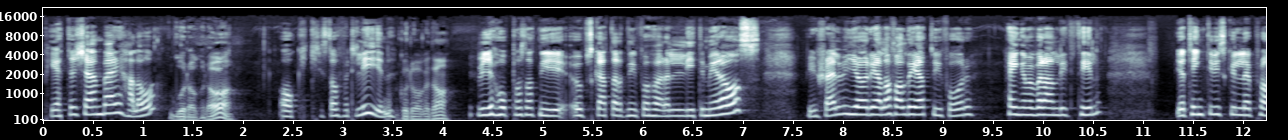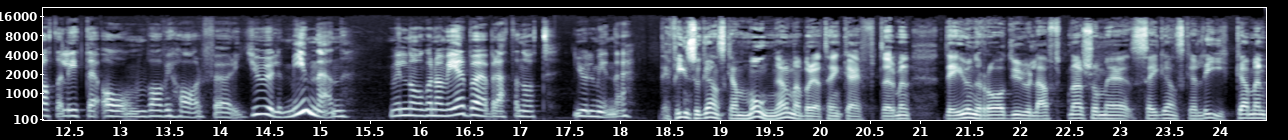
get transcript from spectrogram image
Peter Kärnberg, hallå? Goddag, goddag. Och Kristoffer Tillin. God dag, god dag. Vi hoppas att ni uppskattar att ni får höra lite mer av oss. Vi själva gör i alla fall det, att vi får hänga med varandra lite till. Jag tänkte vi skulle prata lite om vad vi har för julminnen. Vill någon av er börja berätta något julminne? Det finns ju ganska många när man börjar tänka efter, men det är ju en rad julaftnar som är sig ganska lika. Men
